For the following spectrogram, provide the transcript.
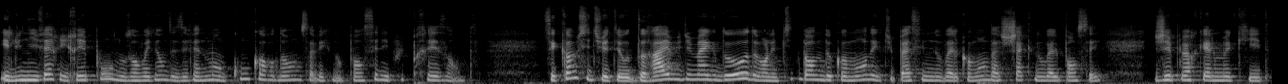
et l'univers y répond en nous envoyant des événements en concordance avec nos pensées les plus présentes. C'est comme si tu étais au drive du McDo devant les petites bornes de commande et que tu passais une nouvelle commande à chaque nouvelle pensée. J'ai peur qu'elle me quitte,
